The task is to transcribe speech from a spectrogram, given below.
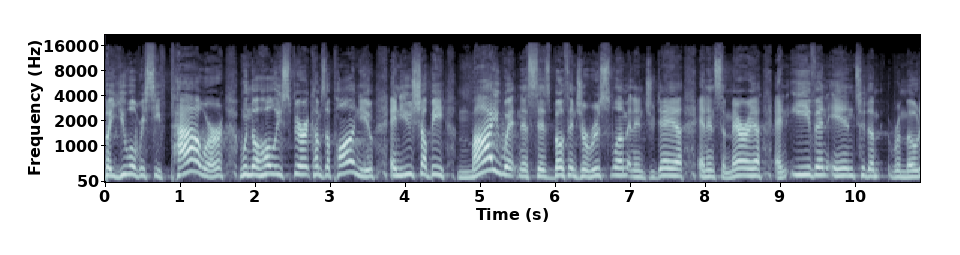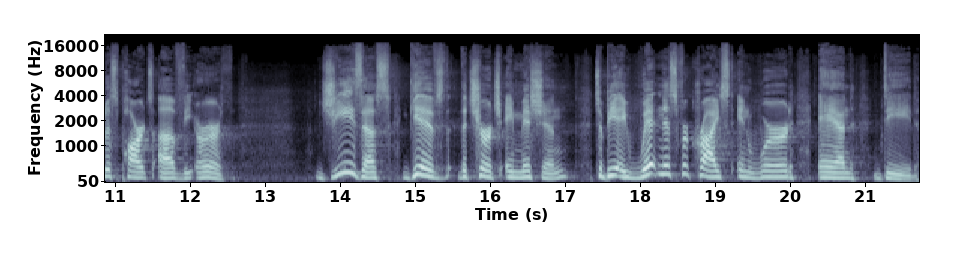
But you will receive power when the Holy Spirit comes upon you, and you shall be my witnesses both in Jerusalem and in Judea and in Samaria and even into the remotest parts of the earth. Jesus gives the church a mission to be a witness for Christ in word and deed.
